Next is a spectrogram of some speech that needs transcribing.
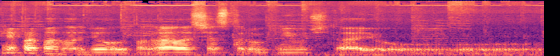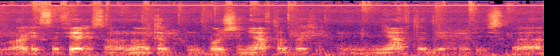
Мне папа Гвардиолы понравилось, сейчас вторую книгу читаю Алекса Феррисона, но это больше не, автоби- не автобиографическая, а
